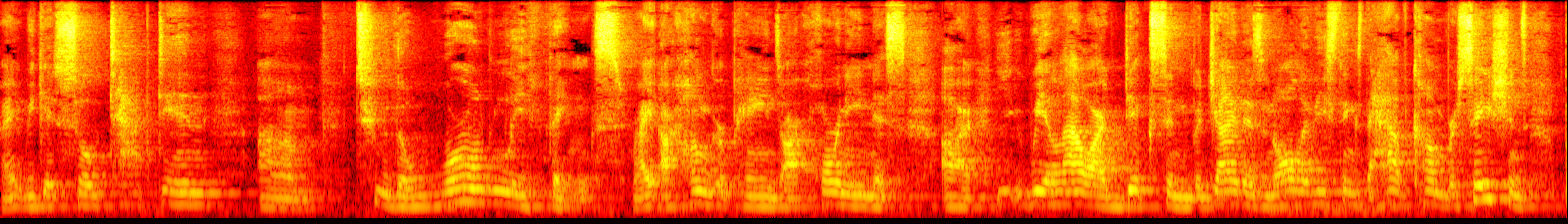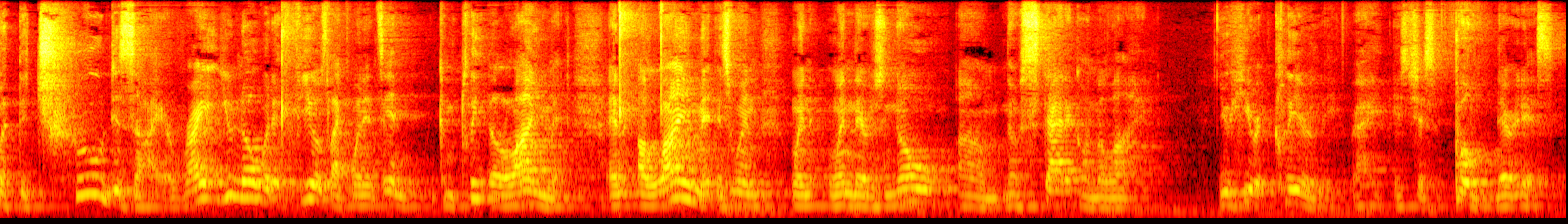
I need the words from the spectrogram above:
right? We get so tapped in um, to the worldly things, right? Our hunger pains, our horniness, our, we allow our dicks and vaginas and all of these things to have conversations, but the true desire, right? You know what it feels like when it's in complete alignment. And alignment is when, when, when there's no, um, no static on the line. You hear it clearly, right? It's just boom, there it is.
